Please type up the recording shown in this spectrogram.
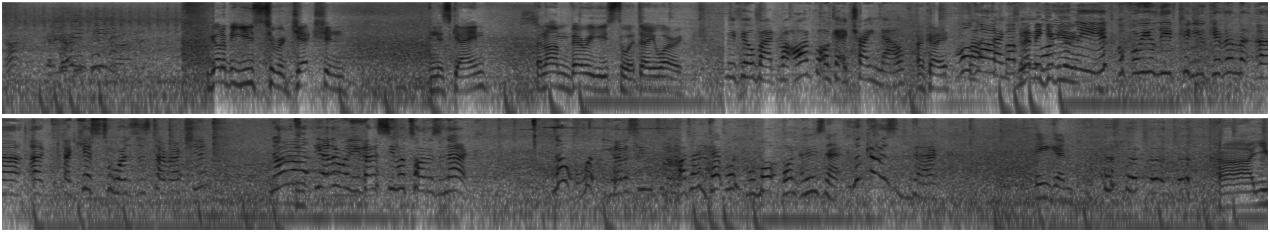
No? Gotta go? You gotta be used to rejection in this game. And I'm very used to it, don't you worry. Me feel bad, but I've got to get a train now. Okay. Hold But on, but. Let me give you, you- leave, before you leave, can you give him a, a, a kiss towards this direction? No, no, the other one. You gotta see what's on his neck. No, what? You gotta see what's on. I don't get what, what, what who's next? Look at his neck. Vegan. Ah, you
